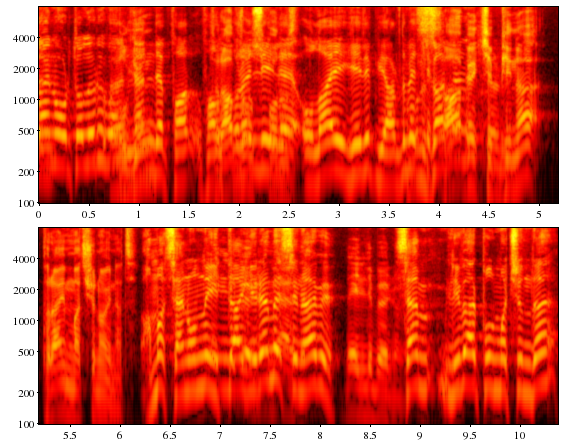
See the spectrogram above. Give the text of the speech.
ön- ortaları var. Önden de Fal- Falcorelli ile olaya gelip yardım etti. Sağ beki Pina prime maçını oynadı. Ama sen onunla Belli iddia giremezsin abi. Belli bölüm. Sen Liverpool maçında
